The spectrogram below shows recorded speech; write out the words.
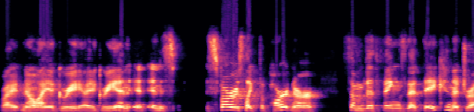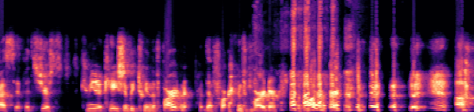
Right. No, I agree. I agree. And, and, and as, as far as like the partner, some of the things that they can address if it's just communication between the partner, the, the partner, the partner. uh,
